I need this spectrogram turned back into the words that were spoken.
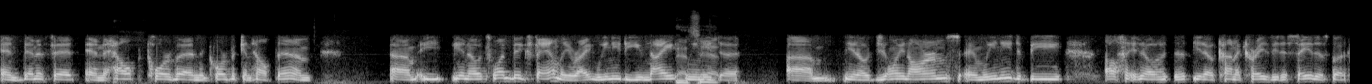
and benefit and help Corva, and the Corva can help them um, you know, it's one big family, right? We need to unite. That's we need it. to, um, you know, join arms, and we need to be, uh, you know, you know, kind of crazy to say this, but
